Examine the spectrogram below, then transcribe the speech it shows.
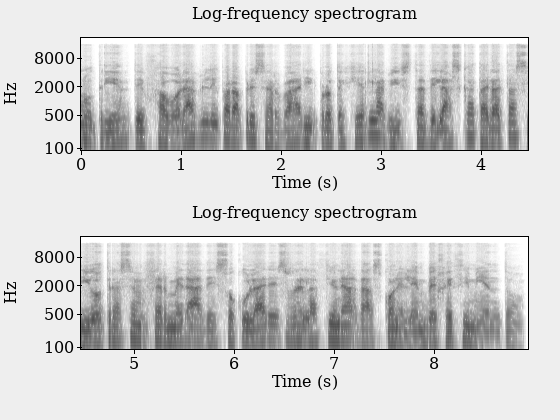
nutriente favorable para preservar y proteger la vista de las cataratas y otras enfermedades oculares relacionadas con el envejecimiento.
